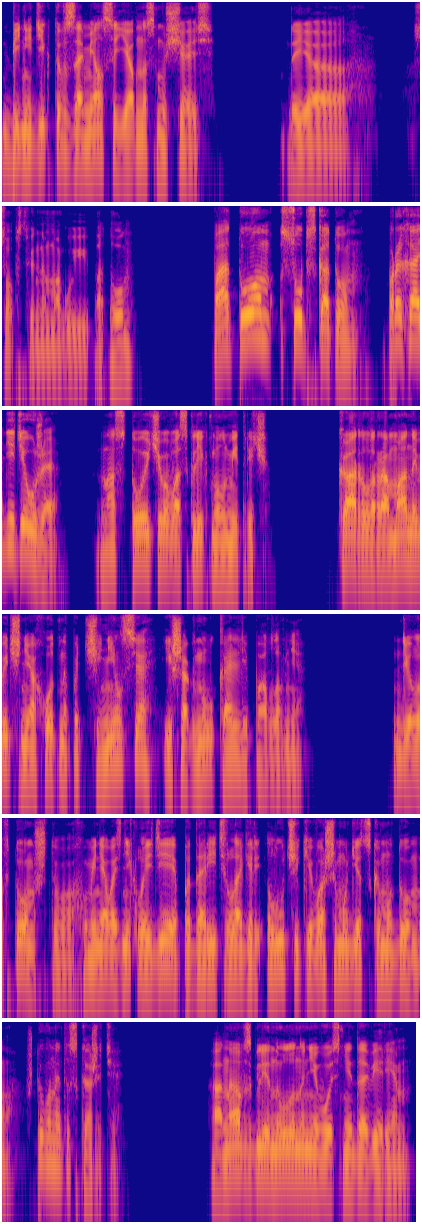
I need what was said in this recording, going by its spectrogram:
Бенедиктов замялся, явно смущаясь. «Да я, собственно, могу и потом». «Потом суп с котом. Проходите уже!» Настойчиво воскликнул Митрич. Карл Романович неохотно подчинился и шагнул к Алле Павловне. «Дело в том, что у меня возникла идея подарить лагерь Лучики вашему детскому дому. Что вы на это скажете?» Она взглянула на него с недоверием.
